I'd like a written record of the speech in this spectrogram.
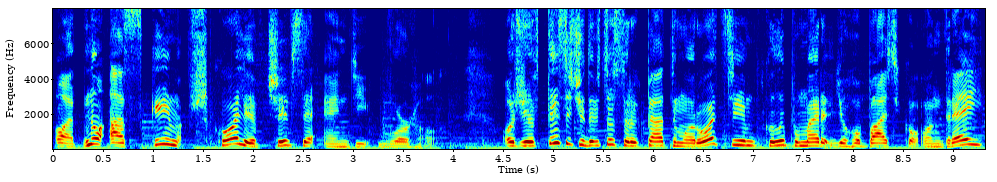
От, ну а з ким в школі вчився Енді Воргол? Отже, в 1945 році, коли помер його батько Андрей,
